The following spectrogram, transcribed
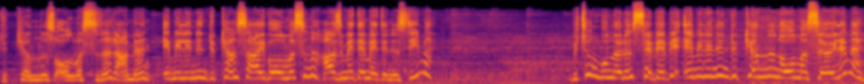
Dükkanınız olmasına rağmen Emily'nin dükkan sahibi olmasını hazmedemediniz değil mi? Bütün bunların sebebi Emily'nin dükkanının olması öyle mi?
